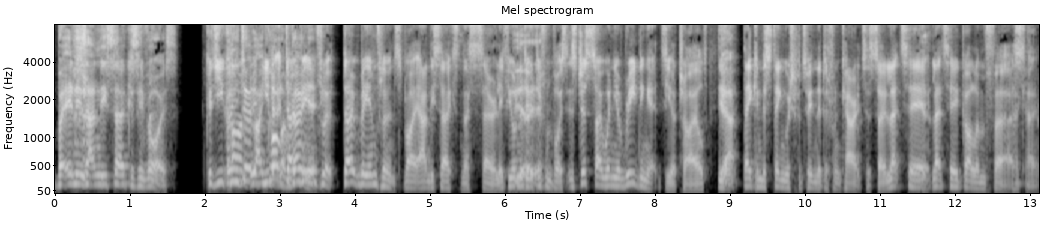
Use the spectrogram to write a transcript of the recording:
but in his Andy Circusy voice. Because you Well, you can't do it like you know, Gollum, don't, don't be you? influ- don't be influenced by Andy Serkis necessarily. If you want to Yeah, do a yeah. different voice, it's just so when you're reading it to your child, Yeah. they can distinguish between the different characters. So let's hear Yeah. let's hear Gollum first. Okay.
